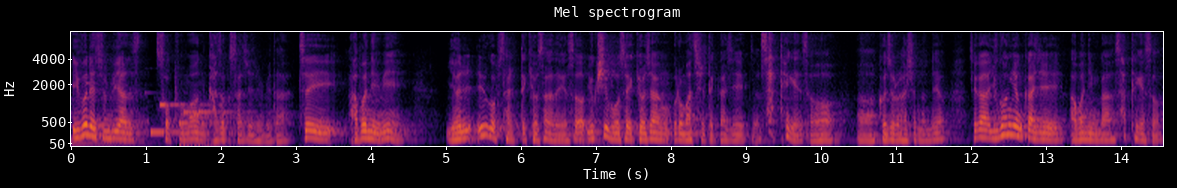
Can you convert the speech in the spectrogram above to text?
이번에 준비한 소품은 가족 사진입니다. 저희 아버님이 17살 때 교사가 되어서 65세 교장으로 마칠 때까지 사택에서 어, 거주를 하셨는데요. 제가 6학년까지 아버님과 사택에서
